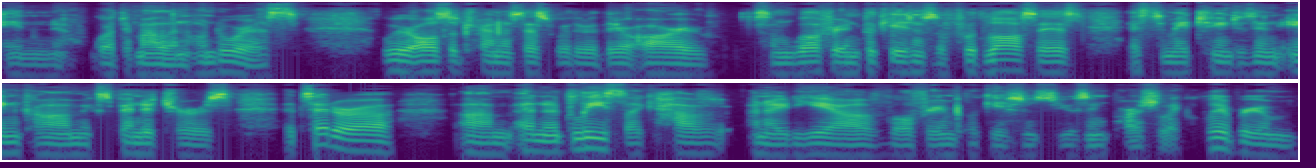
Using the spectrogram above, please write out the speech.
in Guatemala and Honduras. We're also trying to assess whether there are some welfare implications of food losses, estimate changes in income, expenditures, etc., um, and at least like have an idea of welfare implications using partial equilibrium.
